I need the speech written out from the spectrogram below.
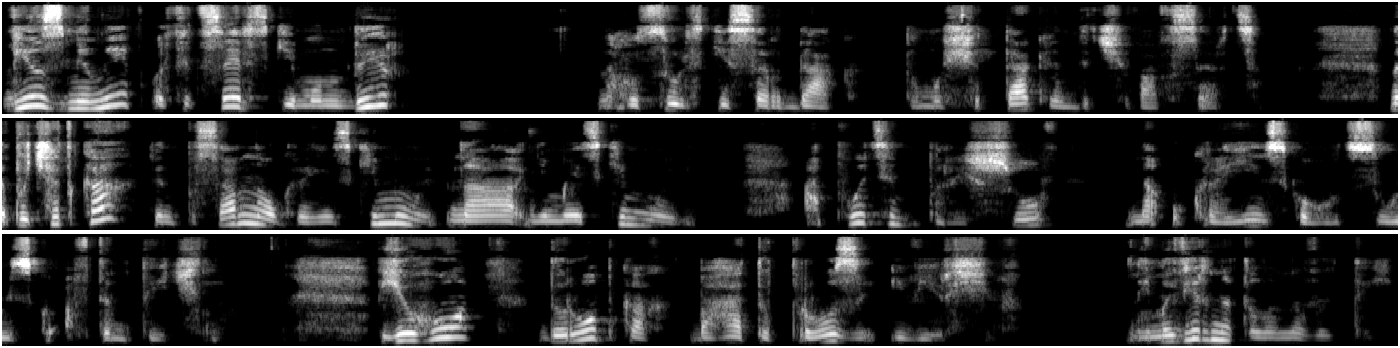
Він змінив офіцерський мундир на гуцульський сердак, тому що так він відчував серцем. На початках він писав на українській мові, на німецькій мові, а потім перейшов на українську гуцульську автентичну. В його доробках багато прози і віршів. Неймовірно талановитий.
